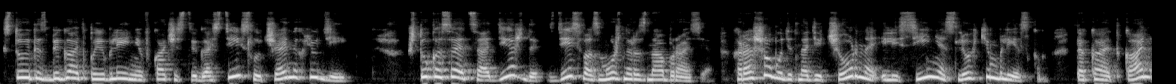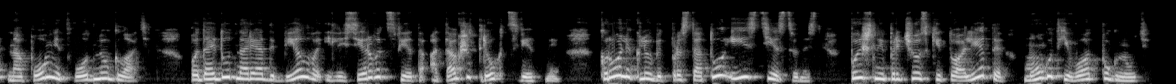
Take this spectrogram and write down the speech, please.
Стоит избегать появления в качестве гостей случайных людей. Что касается одежды, здесь возможно разнообразие. Хорошо будет надеть черное или синее с легким блеском. Такая ткань напомнит водную гладь. Подойдут наряды белого или серого цвета, а также трехцветные. Кролик любит простоту и естественность. Пышные прически и туалеты могут его отпугнуть.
